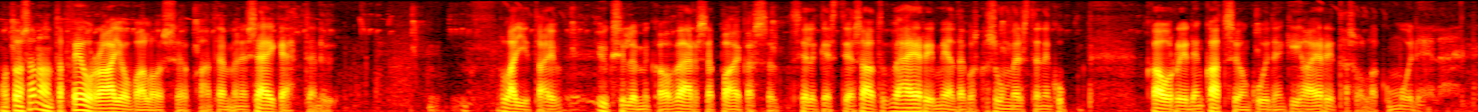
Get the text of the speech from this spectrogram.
Mutta on sanonta peura-ajovaloissa, joka on tämmöinen säikähtänyt laji tai yksilö, mikä on väärässä paikassa selkeästi. Ja oot vähän eri mieltä, koska sun mielestä niin kuin kauriiden katse on kuitenkin ihan eri tasolla kuin muiden eläinten.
